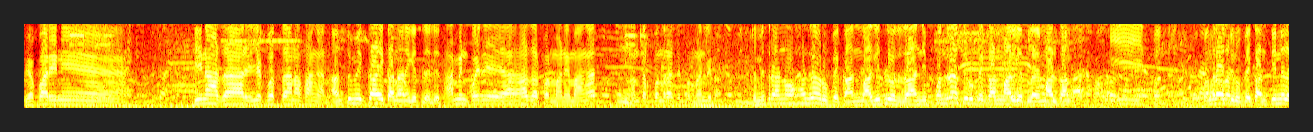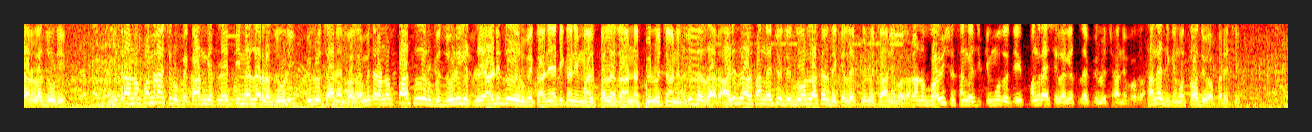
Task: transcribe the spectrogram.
व्यापारीने तीन हजार एक बच्चा ना सांगा ना. आणि तुम्ही काय कानाने घेतलेले आहेत? आम्ही पहिले हजार प्रमाणे मागत नंतर पंधराशे प्रमाणे तर मित्रांनो हजार रुपये कान मागितले होते आणि पंधराशे रुपये कान माल घेतलाय माल चांग पंधराशे रुपये कान तीन हजारला जोडी. मित्रांनो पंधराशे रुपये कान घेतले तीन हजारला जोडी पिलू छान आहेत बघा. मित्रांनो पाच हजार रुपये जोडी घेतली अडीच हजार रुपये कान. या ठिकाणी माल पल्ला दाना पिलू छान आहेत अडीच हजार अडीच हजार सांगायची होती दोन लाख खरेदी केलंय पिलू छान आहे बघा. मित्रांनो बावीसशे सांगायची किंमत होती पंधराशे ला घेतलाय पिलू छान आहे बघा. सांगायची किंमत का होती व्यापाऱ्याची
